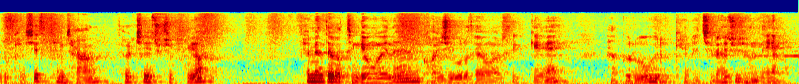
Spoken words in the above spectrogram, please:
이렇게 시스템장 설치해 주셨고요. 세면대 같은 경우에는 건식으로 사용할 수 있게 밖으로 이렇게 배치를 해 주셨네요.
